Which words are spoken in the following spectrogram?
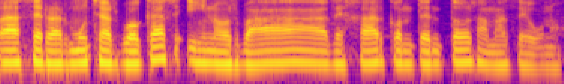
va a cerrar muchas bocas y nos va a dejar contentos a más de uno.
